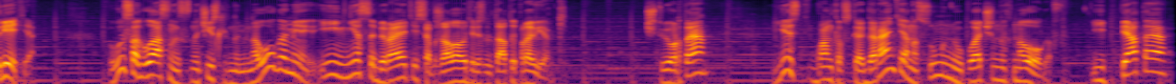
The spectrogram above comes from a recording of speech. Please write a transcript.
Третье. Вы согласны с начисленными налогами и не собираетесь обжаловать результаты проверки. Четвертое. Есть банковская гарантия на сумму неуплаченных налогов. И пятое.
